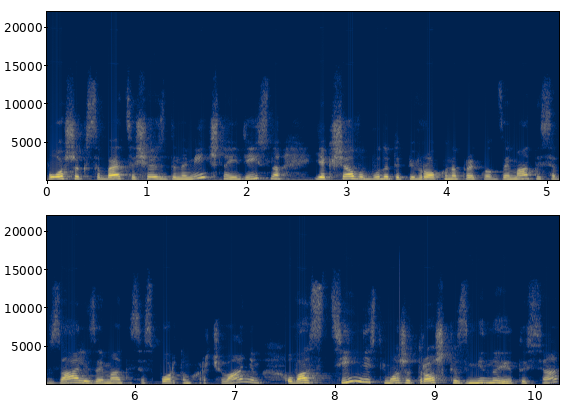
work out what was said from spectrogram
пошук себе це щось динамічне, і дійсно, якщо ви будете півроку, наприклад, займатися в залі, займатися спортом, харчуванням, у вас цінність може трошки змінитися.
